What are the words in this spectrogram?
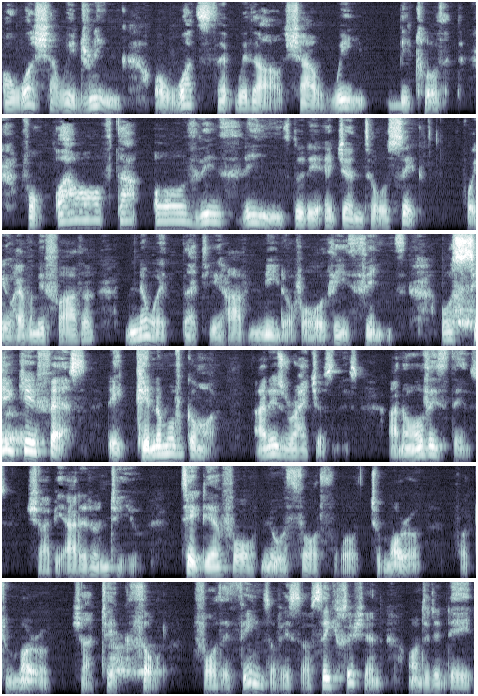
Or what shall we drink? Or what withal shall we be clothed? For after all these things do the Gentiles seek. For your heavenly Father knoweth that ye have need of all these things. But seek ye first the kingdom of God and his righteousness, and all these things shall be added unto you. Take therefore no thought for tomorrow, for tomorrow shall take thought for the things of itself. Sufficient unto the day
